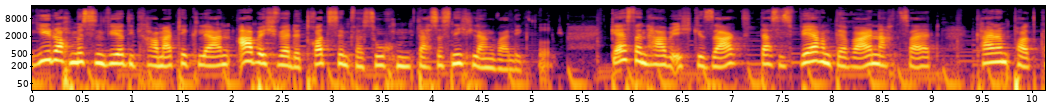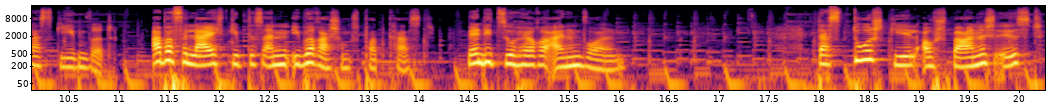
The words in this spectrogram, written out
Jedoch müssen wir die Grammatik lernen, aber ich werde trotzdem versuchen, dass es nicht langweilig wird. Gestern habe ich gesagt, dass es während der Weihnachtszeit keinen Podcast geben wird. Aber vielleicht gibt es einen Überraschungspodcast, wenn die Zuhörer einen wollen. Das Duschgel auf Spanisch ist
